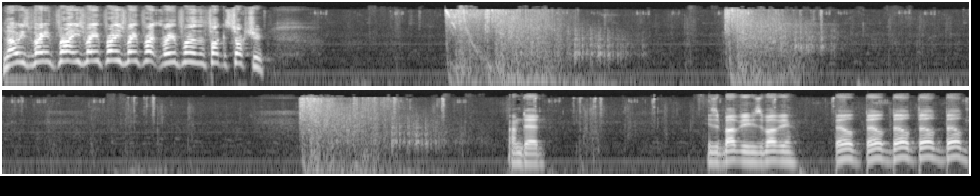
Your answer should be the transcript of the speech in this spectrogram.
No, he's right in front. He's right in front. He's right in front. Right in front of the fucking structure. I'm dead. He's above you. He's above you. Build, build, build, build, build.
